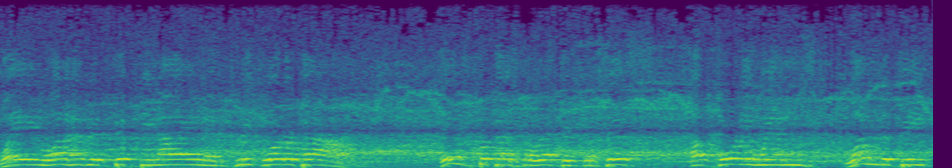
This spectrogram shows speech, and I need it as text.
weighing 159 and three-quarter pounds. His professional record consists of 40 wins, one defeat,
